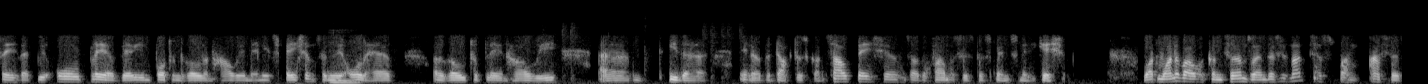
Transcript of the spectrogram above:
say that we all play a very important role in how we manage patients, and we all have a role to play in how we um, either, you know, the doctors consult patients or the pharmacist dispense medication. What one of our concerns were, and this is not just from us as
